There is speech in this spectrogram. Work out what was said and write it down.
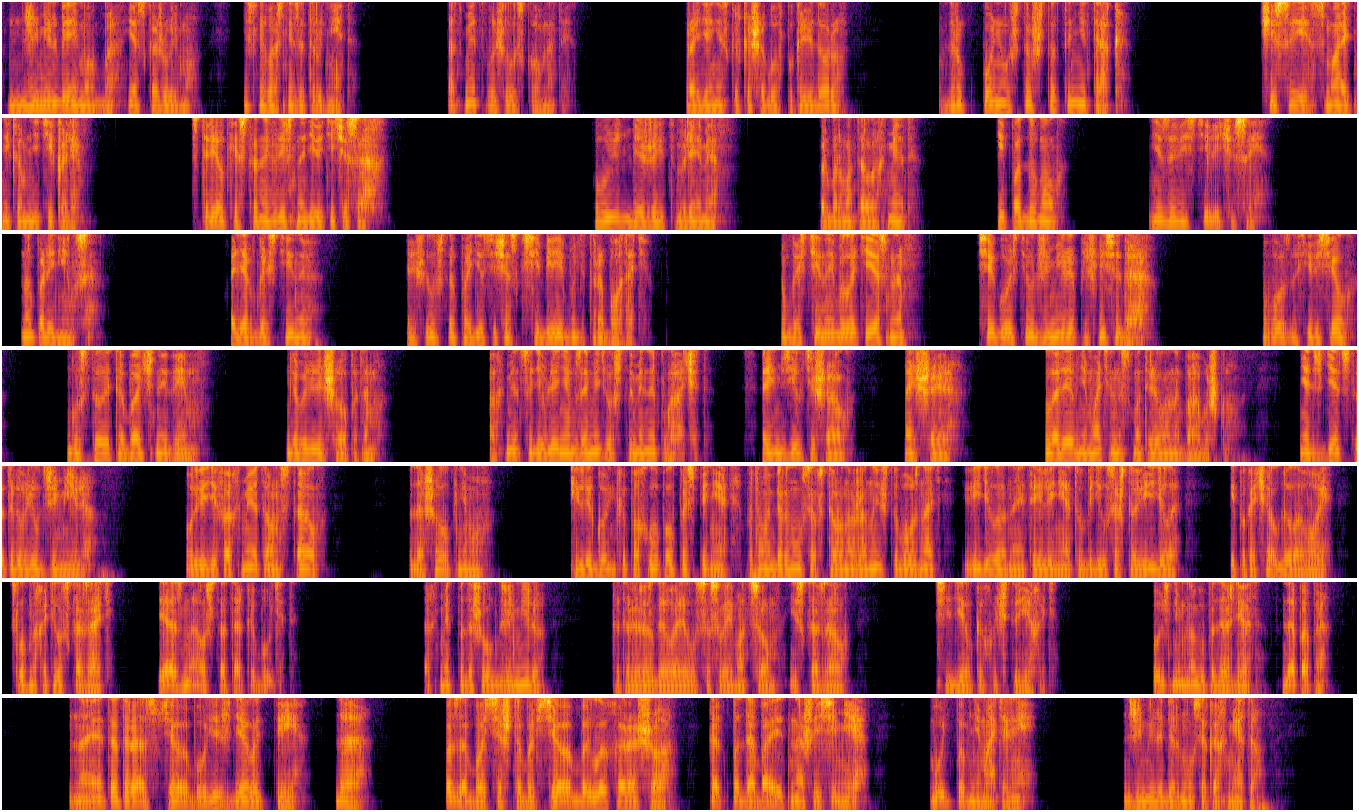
Джимильбей мог бы, я скажу ему, если вас не затруднит. Ахмед вышел из комнаты. Пройдя несколько шагов по коридору, вдруг понял, что что-то не так. Часы с маятником не тикали. Стрелки становились на девяти часах. «Пусть бежит время», — пробормотал Ахмед и подумал, не завести ли часы. Но поленился. Ходя в гостиную, решил, что пойдет сейчас к себе и будет работать. В гостиной было тесно. Все гости у Джемиля пришли сюда. В воздухе висел густой табачный дым. Говорили шепотом. Ахмед с удивлением заметил, что Мине плачет. Ремзи утешал. Айше. Лале внимательно смотрела на бабушку. Нет, ждет, что-то говорил Джемилю. Увидев Ахмета, он встал, подошел к нему и легонько похлопал по спине, потом обернулся в сторону жены, чтобы узнать, видела она это или нет, убедился, что видела, и покачал головой, словно хотел сказать «Я знал, что так и будет». Ахмед подошел к Джемилю, который разговаривал со своим отцом, и сказал «Сиделка хочет уехать. Пусть немного подождет. Да, папа?» «На этот раз все будешь делать ты». «Да». «Позаботься, чтобы все было хорошо, как подобает нашей семье. Будь повнимательней». Джемиль обернулся к Ахмету.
